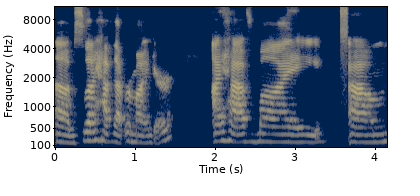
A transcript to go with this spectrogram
um, so that I have that reminder. I have my, um,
